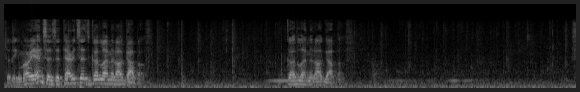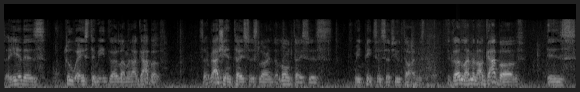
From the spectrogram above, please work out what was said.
So the Gemara answers, the Teretz says, God lamed al gabav. God lamed al gabav. So here there's two ways to read God lamed al gabav. So Rashi and Taisus learned the long Taisus repeats this a few times. The God lamed al gabav is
